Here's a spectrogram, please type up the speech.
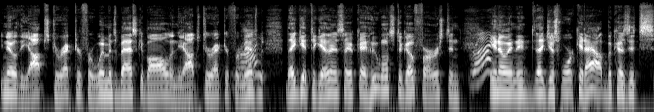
you know, the ops director for women's basketball and the ops director for men's, they get together and say, okay, who wants to go first, and Right. you know, and it, they just work it out because it's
